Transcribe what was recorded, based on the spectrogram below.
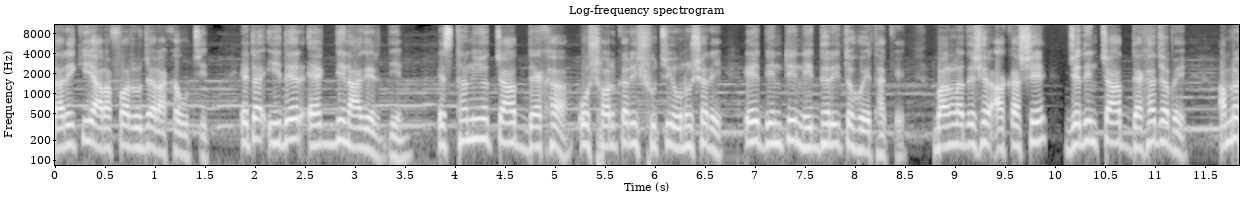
তারিখই আরাফার রোজা রাখা উচিত। এটা ঈদের একদিন আগের দিন। স্থানীয় চাঁদ দেখা ও সরকারি সূচি অনুসারে এ দিনটি নির্ধারিত হয়ে থাকে। বাংলাদেশের আকাশে যেদিন চাঁদ দেখা যাবে, আমরা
